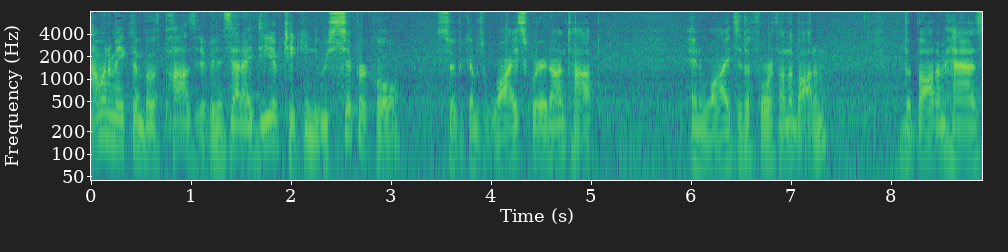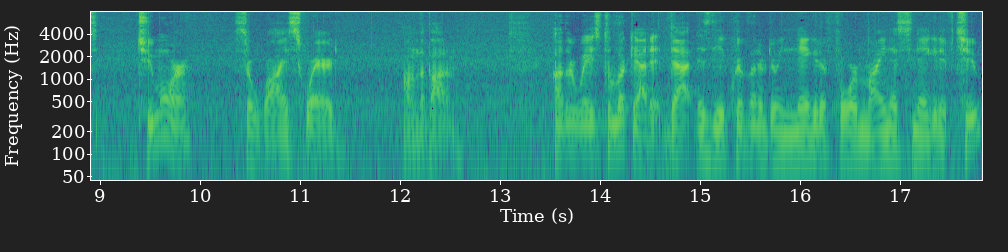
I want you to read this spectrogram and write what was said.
I want to make them both positive, and it's that idea of taking the reciprocal, so it becomes y squared on top and y to the fourth on the bottom. The bottom has two more, so y squared on the bottom. Other ways to look at it, that is the equivalent of doing negative 4 minus negative 2,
